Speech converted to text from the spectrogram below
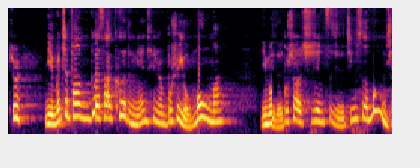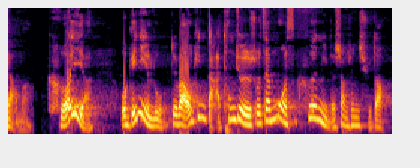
就是你们这帮哥萨克的年轻人不是有梦吗？你们不是要实现自己的金色梦想吗？可以啊，我给你路，对吧？我给你打通，就是说在莫斯科你的上升渠道。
